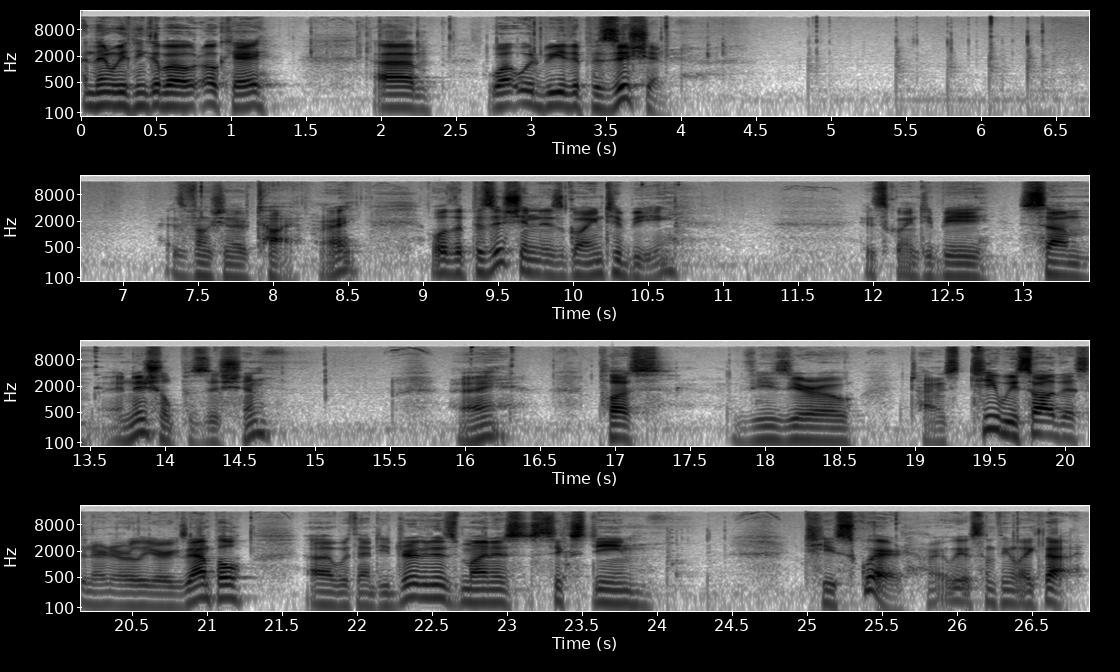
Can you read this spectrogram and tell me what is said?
And then we think about, okay, um, what would be the position as a function of time, right? Well, the position is going to be it's going to be some initial position, right, plus v0 times t. We saw this in an earlier example uh, with antiderivatives minus 16 t squared, right? We have something like that.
